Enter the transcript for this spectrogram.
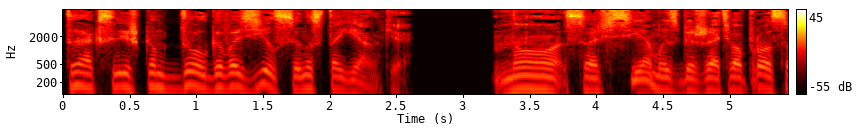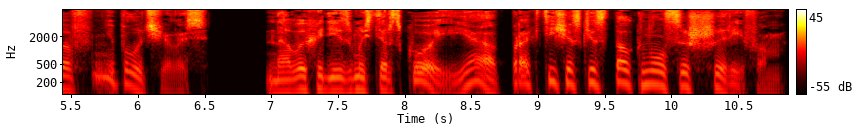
так слишком долго возился на стоянке. Но совсем избежать вопросов не получилось. На выходе из мастерской я практически столкнулся с шерифом.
